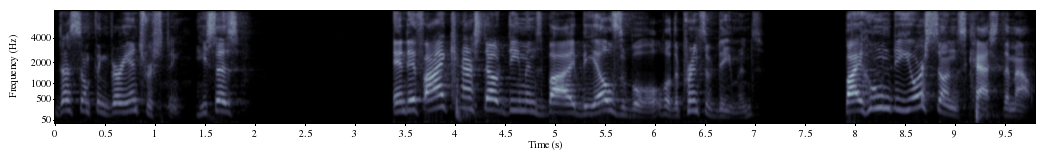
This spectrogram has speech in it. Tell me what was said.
does something very interesting. He says, and if I cast out demons by Beelzebul, or the prince of demons, by whom do your sons cast them out?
